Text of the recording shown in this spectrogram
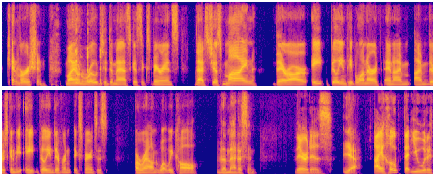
conversion, my own road to Damascus experience. That's just mine. There are 8 billion people on earth and I'm I'm there's going to be 8 billion different experiences around what we call the medicine. There it is. Yeah. I hope that you would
